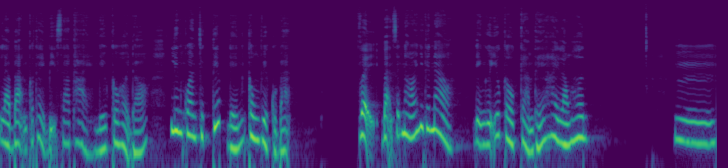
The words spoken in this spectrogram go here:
là bạn có thể bị sa thải nếu câu hỏi đó liên quan trực tiếp đến công việc của bạn. Vậy bạn sẽ nói như thế nào để người yêu cầu cảm thấy hài lòng hơn? Uhm,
